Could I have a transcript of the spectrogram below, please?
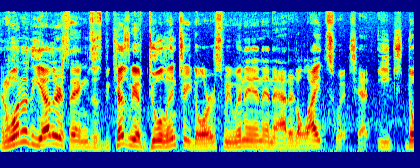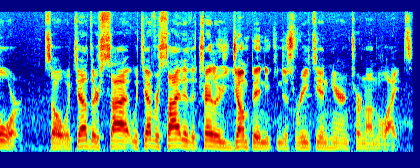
And one of the other things is because we have dual entry doors, we went in and added a light switch at each door. So whichever side, whichever side of the trailer you jump in, you can just reach in here and turn on the lights,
